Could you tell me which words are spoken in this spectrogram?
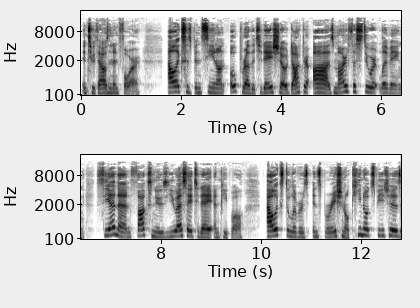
in 2004. Alex has been seen on Oprah, The Today Show, Dr. Oz, Martha Stewart Living, CNN, Fox News, USA Today, and People. Alex delivers inspirational keynote speeches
